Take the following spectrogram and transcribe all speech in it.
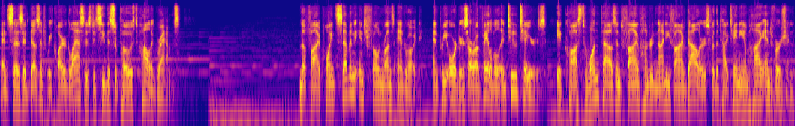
and says it doesn't require glasses to see the supposed holograms. The 5.7-inch phone runs Android, and pre-orders are available in two tiers. It costs $1,595 for the titanium high-end version,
